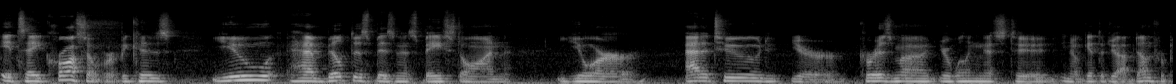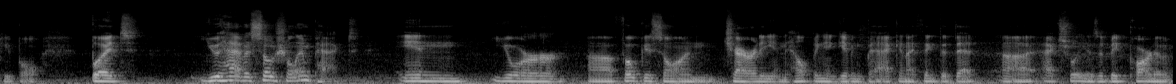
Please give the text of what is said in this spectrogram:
it's a crossover because you have built this business based on your attitude, your charisma, your willingness to you know get the job done for people, but you have a social impact in your uh, focus on charity and helping and giving back, and I think that that uh, actually is a big part of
